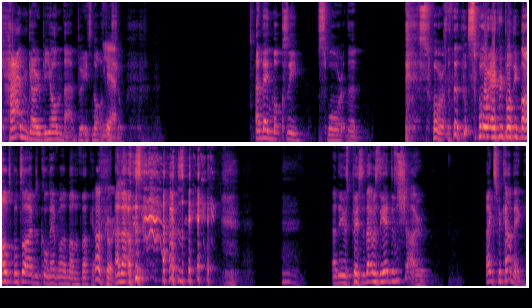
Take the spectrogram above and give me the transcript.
can go beyond that, but it's not Yeah. official. And then Moxley swore at the. swore at the, swore at everybody multiple times and called everyone a motherfucker. Of course. And that was, that was it. And he was pissed, and that was the end of the show. Thanks for coming.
